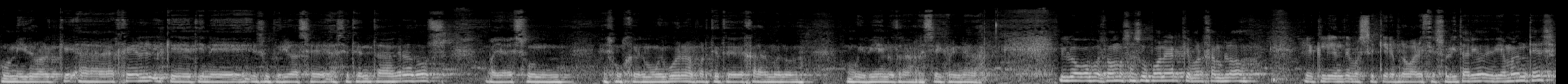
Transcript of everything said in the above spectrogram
un hidrogel que tiene superior a, 70 grados. Vaya, es un, es un gel muy bueno, aparte te deja las manos muy bien, otra reseca ni nada. Y luego pues vamos a suponer que por ejemplo el cliente pues se quiere probar este solitario de diamantes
